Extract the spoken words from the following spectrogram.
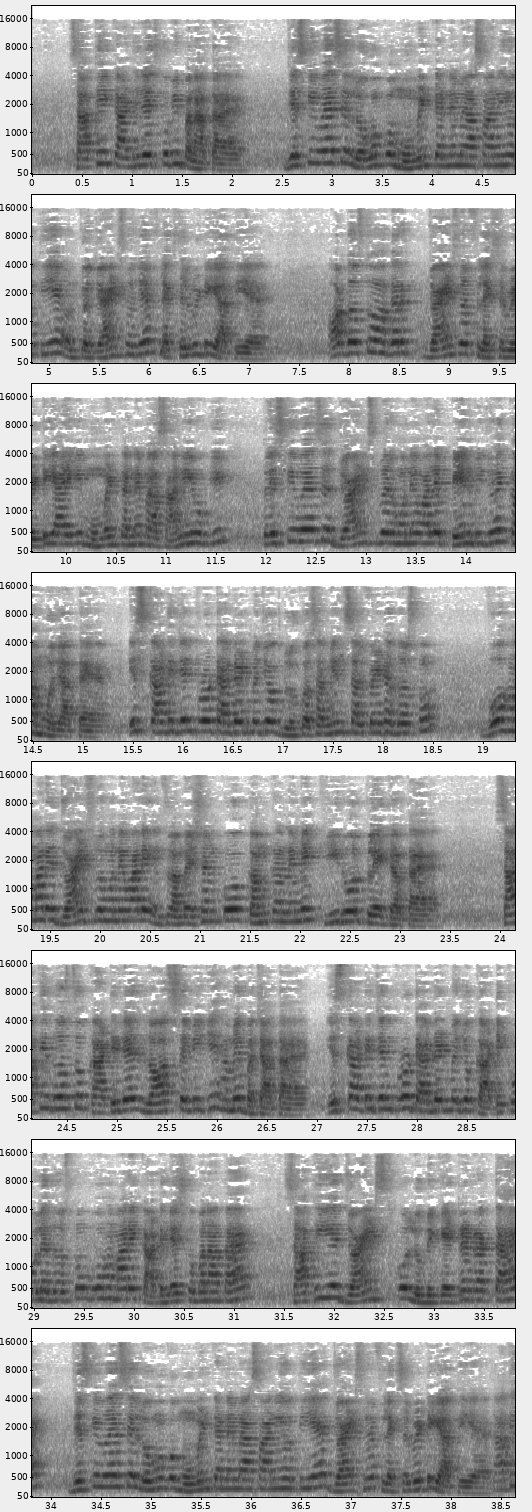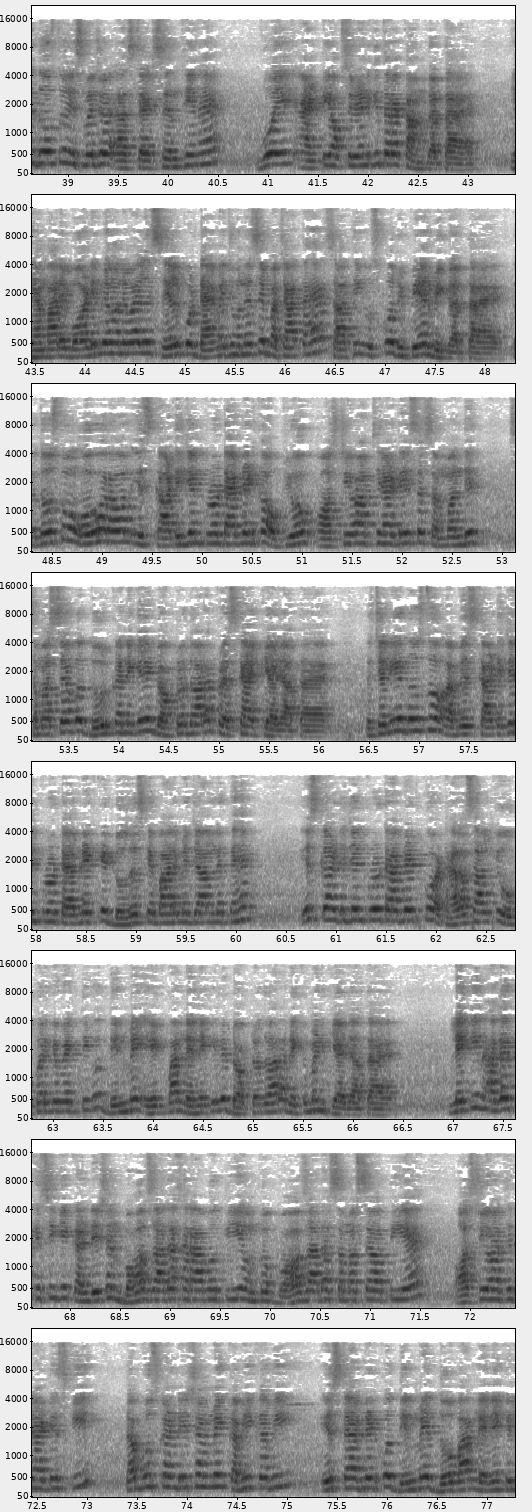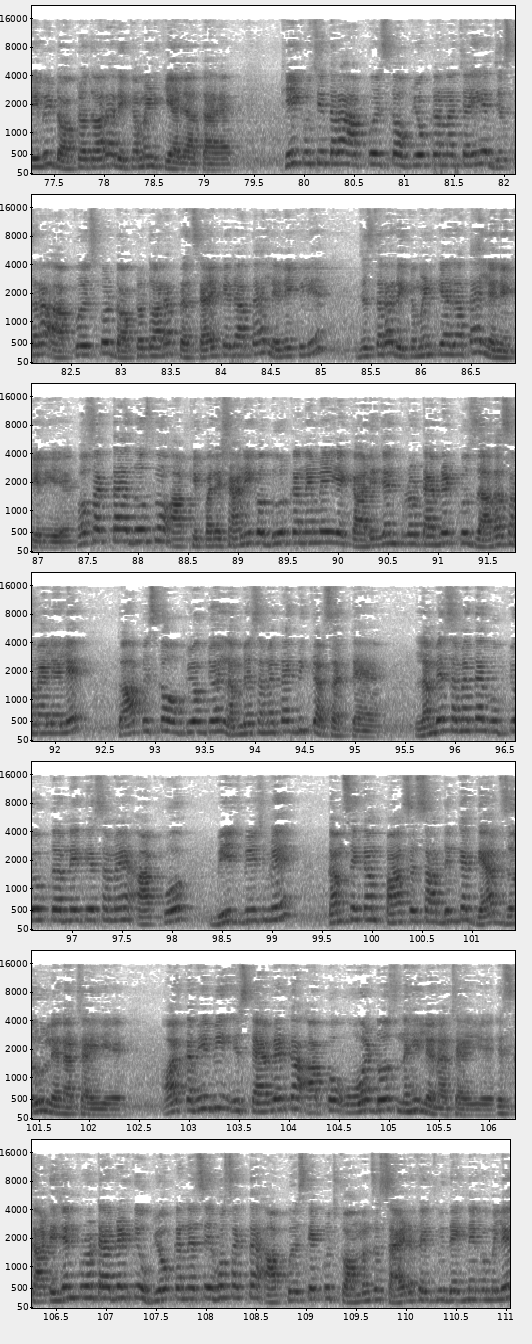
साथ ही कार्टिलेज को भी बनाता है, जिसकी वजह से लोगों को मूवमेंट करने में आसानी होती है, उनके ज्वाइंट्स में जो है फ्लेक्सिबिलिटी आती है। और दोस्तों, अगर ज्वाइंट्स में फ्लेक्सिबिलिटी आएगी मूवमेंट करने में आसानी होगी तो इसकी वजह से ज्वाइंट्स में होने वाले पेन भी जो है कम हो जाते हैं। इस कार्टिजन प्रो टैबलेट में जो ग्लूकोसामिन सल्फेट है दोस्तों, वो हमारे ज्वाइंट्स में होने वाले इन्फ्लामेशन को कम करने में की रोल प्ले करता है। साथ ही दोस्तों कार्टिलेज लॉस से भी ये हमें बचाता है। इस कार्टिजन प्रो टैबलेट में जो कार्टिकोल है दोस्तों, वो हमारे कार्टिलेज को बनाता है। साथ ही ये ज्वाइंट्स को लुब्रिकेटेड रखता है, जिसकी वजह से लोगों को मूवमेंट करने में आसानी होती है ज्वाइंट्स में फ्लेक्सिबिलिटी आती है। साथ ही दोस्तों, इसमें जो एस्टेक्सेंथिन है वो एक एंटीऑक्सीडेंट की तरह काम करता है। यह हमारे बॉडी में होने वाले सेल को डैमेज होने से बचाता है, साथ ही उसको रिपेयर भी करता है। तो दोस्तों ओवरऑल इस कार्टिजन प्रो टैबलेट का उपयोग ऑस्टियोआर्थराइटिस से संबंधित समस्या को दूर करने के लिए डॉक्टर द्वारा प्रेस्क्राइब किया जाता है। तो चलिए दोस्तों, अब इस कार्टिजन प्रो टैबलेट के डोजेस के बारे में जान लेते हैं। इस कार्टिजन प्रो टैबलेट को 18 साल के ऊपर के व्यक्ति को दिन में एक बार लेने के लिए डॉक्टर द्वारा रिकमेंड किया जाता है। लेकिन अगर किसी की कंडीशन बहुत ज़्यादा खराब होती है, उनको बहुत ज़्यादा समस्या होती है ऑस्टियोआर्थराइटिस की, तब उस कंडीशन में कभी कभी इस टैबलेट को दिन में दो बार लेने के लिए भी डॉक्टर द्वारा रिकमेंड किया जाता है। ठीक उसी तरह आपको इसका उपयोग करना चाहिए, जिस तरह आपको इसको डॉक्टर द्वारा प्रेस्क्राइब किया जाता है लेने के लिए, जिस तरह रिकमेंड किया जाता है लेने के लिए। हो सकता है दोस्तों, आपकी परेशानी को दूर करने में ये कार्डिजन प्रो टैबलेट कुछ ज़्यादा समय ले ले तो आप इसका उपयोग जो है लंबे समय तक भी कर सकते हैं। लंबे समय तक उपयोग करने के समय आपको बीच बीच में कम से कम पाँच से सात दिन का गैप ज़रूर लेना चाहिए। और कभी भी इस टैबलेट का आपको ओवरडोज नहीं लेना चाहिए। इस कार्टिजन प्रो टैबलेट के उपयोग करने से हो सकता है आपको इसके कुछ कॉमन से साइड इफ़ेक्ट भी देखने को मिले,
